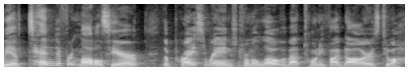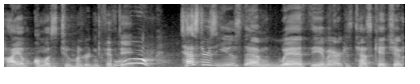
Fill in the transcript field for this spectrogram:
We have 10 different models here. The price ranged from a low of about $25 to a high of almost 250. Woo. Testers use them with the America's Test Kitchen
